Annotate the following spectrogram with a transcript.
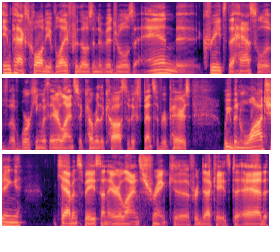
impacts quality of life for those individuals and uh, creates the hassle of, of working with airlines to cover the cost of expensive repairs. We've been watching cabin space on airlines shrink uh, for decades to add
